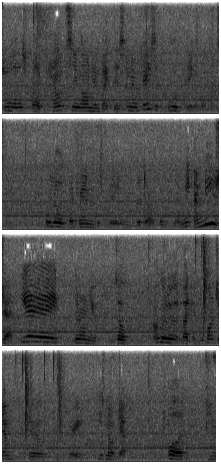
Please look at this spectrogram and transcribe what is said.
just by pouncing on him like this. And now here's the cool thing about this game. Oh look, my friend is playing the dark amnesia. Yay! Good on you. So I'm gonna like if you punch him, two, three, he's knocked out. But you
